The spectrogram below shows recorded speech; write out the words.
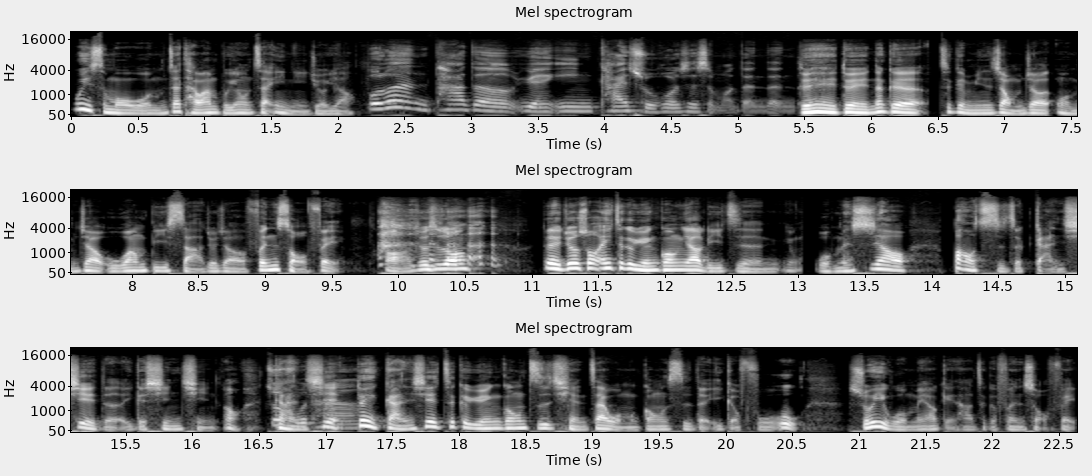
为什么我们在台湾不用，在印尼就要？不论他的原因，开除或是什么等等的。对对，那个这个名字叫我们叫我们叫无汪比萨，就叫分手费哦，就是说，对，就是说，诶，这个员工要离职，我们是要。抱持着感谢的一个心情哦，感谢对，感谢这个员工之前在我们公司的一个服务，所以我们要给他这个分手费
